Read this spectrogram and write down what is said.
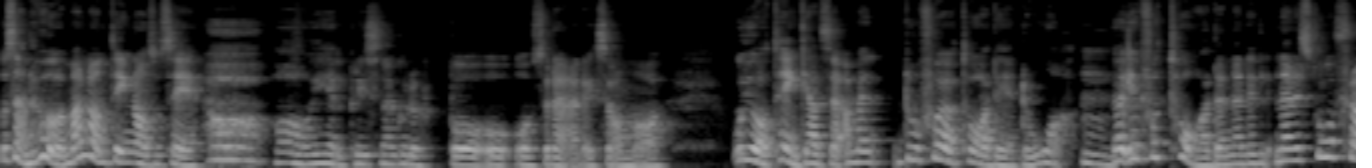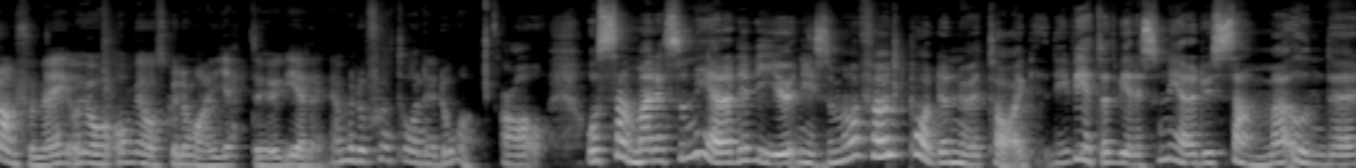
Och sen hör man någonting, någon som säger åh, åh elpriserna går upp och, och, och sådär liksom. Och, och jag tänker alltså, ja men då får jag ta det då. Mm. Jag, jag får ta det när, det när det står framför mig och jag, om jag skulle ha en jättehög elräkning, ja men då får jag ta det då. Ja, och samma resonerade vi ju, ni som har följt podden nu ett tag, ni vet att vi resonerade ju samma under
